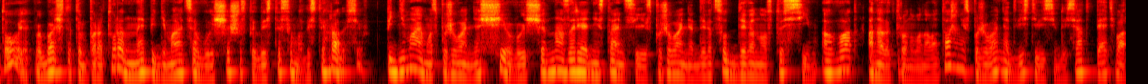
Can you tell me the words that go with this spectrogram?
то, як ви бачите, температура не піднімається вище 60-70 градусів. Піднімаємо споживання ще вище на зарядній станції споживання 997 Вт, а на електронному навантаженні споживання 285 Вт.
